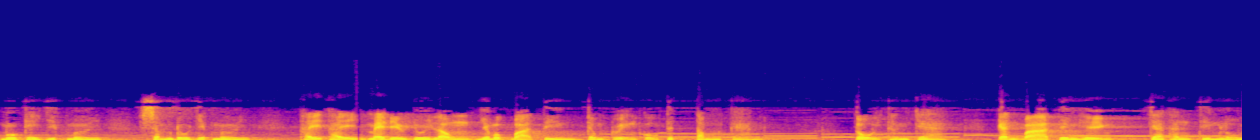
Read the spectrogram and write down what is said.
Mua cây viết mới, sắm đôi dép mới, thảy thảy mẹ đều vui lòng như một bà tiên trong truyện cổ tích tấm cán. Tội thân cha, Cạnh bà tiên hiền, cha thành thiên lôi.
